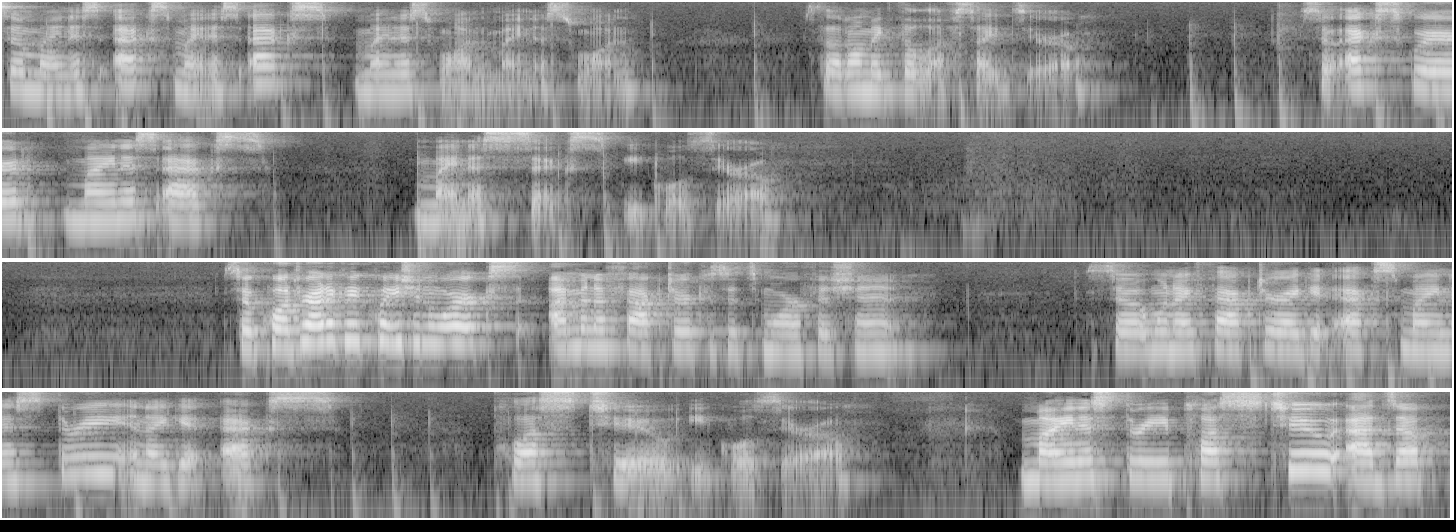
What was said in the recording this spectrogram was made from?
So minus x minus x minus 1 minus 1. So that'll make the left side 0. So x squared minus x minus 6 equals 0. So quadratic equation works. I'm going to factor because it's more efficient. So when I factor, I get x minus 3 and I get x plus 2 equals 0. Minus 3 plus 2 adds up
